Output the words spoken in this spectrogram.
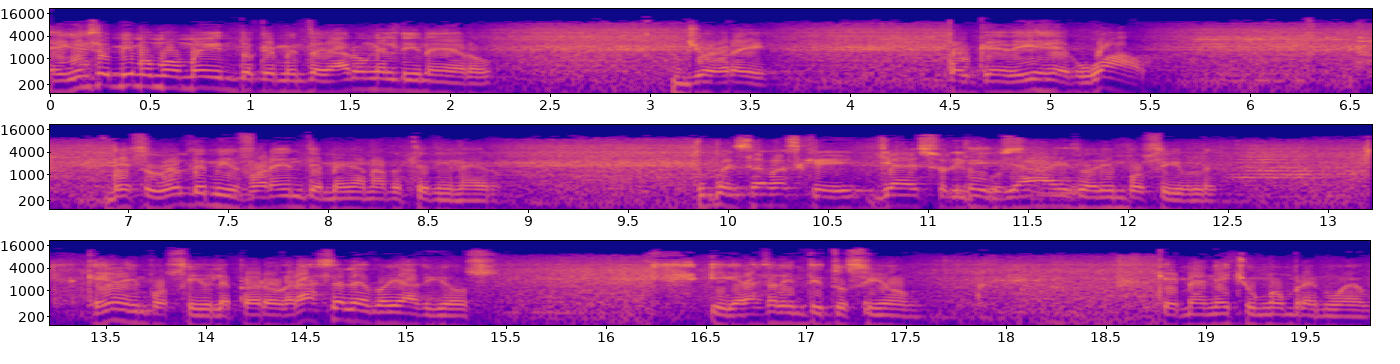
en ese mismo momento que me entregaron el dinero, lloré, porque dije, wow, de sudor de mi frente me he ganado este dinero. Tú pensabas que ya eso era Que imposible. ya eso era imposible, que era imposible, pero gracias le doy a Dios y gracias a la institución que me han hecho un hombre nuevo.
